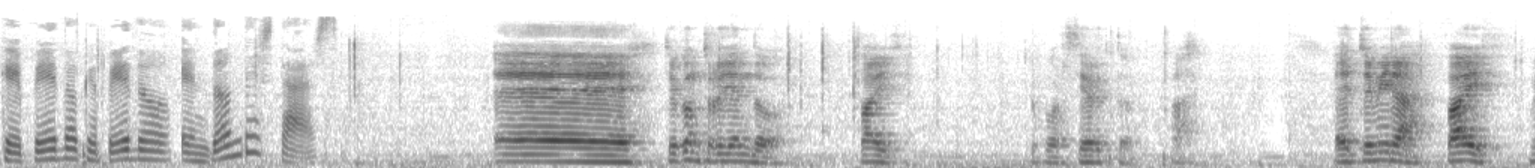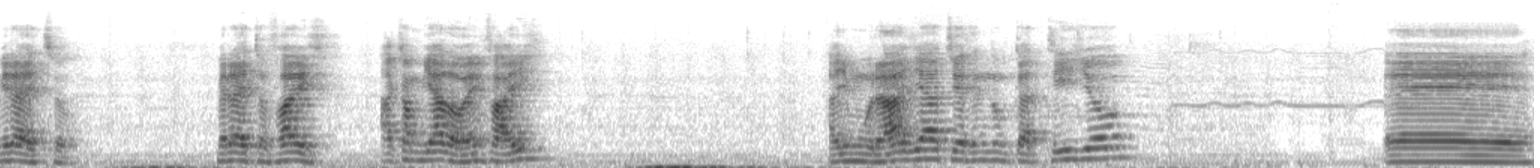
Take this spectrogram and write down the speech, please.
¿Qué pedo, qué pedo? ¿En dónde estás? Eh, estoy construyendo. Five. Que por cierto. Ah. Estoy, mira, Five. Mira esto. Mira esto, Five. Ha cambiado, ¿eh, Five? Hay muralla, estoy haciendo un castillo. Eh,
